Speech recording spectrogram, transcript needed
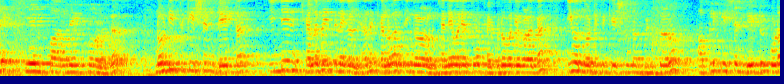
ನೆಕ್ಸ್ಟ್ ಏನಪ್ಪಾ ಅಂದ್ರೆ ಇದ್ರೊಳಗೆ ನೋಟಿಫಿಕೇಶನ್ ಡೇಟ್ ಇನ್ನೇನು ಕೆಲವೇ ದಿನಗಳಲ್ಲಿ, ಅಂದ್ರೆ ಕೆಲವೇ ತಿಂಗಳೊಳಗೆ ಜನವರಿ ಅಥವಾ ಫೆಬ್ರವರಿ ಒಳಗೆ ಈ ಒಂದು ನೋಟಿಫಿಕೇಶನ್ ಬಿಡ್ತಾರೋ. ಅಪ್ಲಿಕೇಶನ್ ಡೇಟು ಕೂಡ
